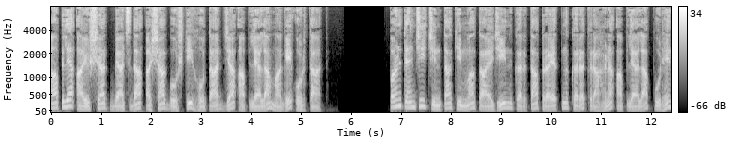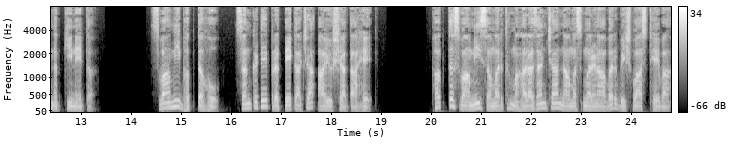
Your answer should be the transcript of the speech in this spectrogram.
आपल्या आयुष्यात ब्याचदा अशा गोष्टी होतात ज्या आपल्याला मागे ओढतात. पण त्यांची चिंता किंवा काळजी करता प्रयत्न करत राहणं आपल्याला पुढे नक्की नेतं. स्वामी भक्त हो संकटे प्रत्येकाच्या आयुष्यात आहेत. फक्त स्वामी समर्थ महाराजांच्या नामस्मरणावर विश्वास ठेवा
